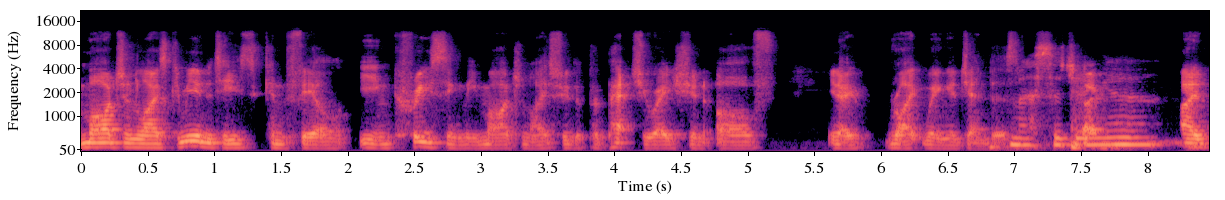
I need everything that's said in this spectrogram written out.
marginalized communities can feel increasingly marginalized through the perpetuation of you know right-wing agendas. Messaging so yeah. I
